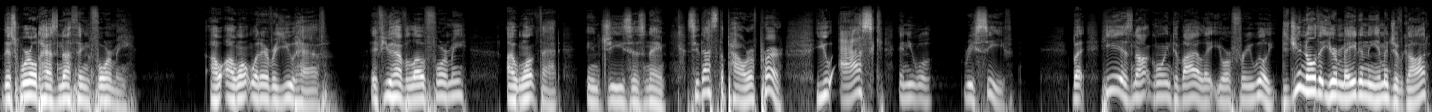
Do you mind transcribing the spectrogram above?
this world has nothing for me. I, I want whatever you have. If you have love for me, I want that in Jesus' name. See, that's the power of prayer. You ask and you will receive. But He is not going to violate your free will. Did you know that you're made in the image of God?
